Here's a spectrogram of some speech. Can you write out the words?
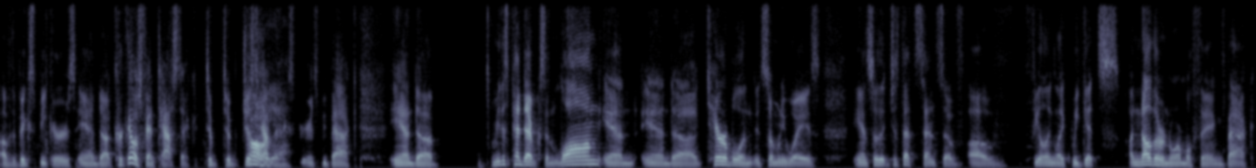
of the big speakers. And uh, Kirk that was fantastic to to just Oh, have yeah. that experience be back. And uh, I mean this pandemic's been long and and uh, terrible in, in so many ways. And so that just that sense of of feeling like we get another normal thing back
